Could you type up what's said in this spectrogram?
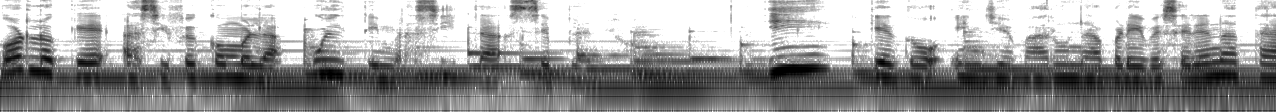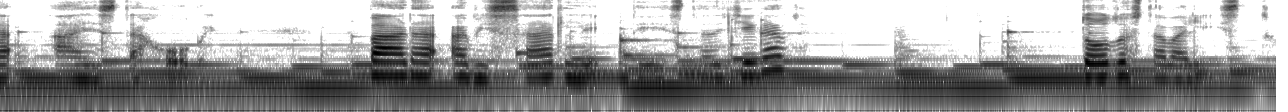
Por lo que así fue como la última cita se planeó y quedó en llevar una breve serenata a esta joven para avisarle de esta llegada. Todo estaba listo,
